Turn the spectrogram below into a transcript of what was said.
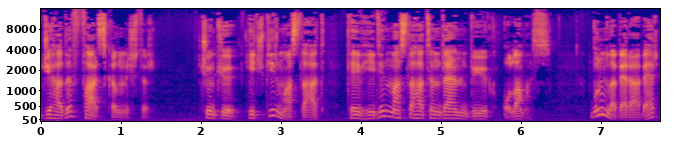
cihadı farz kılmıştır. Çünkü hiçbir maslahat, tevhidin maslahatından büyük olamaz. Bununla beraber,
